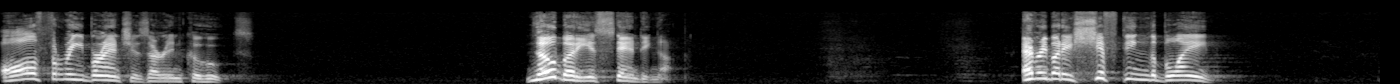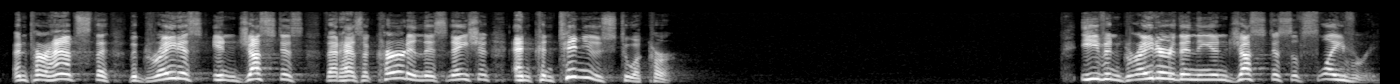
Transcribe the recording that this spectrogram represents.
All three branches are in cahoots. Nobody is standing up. Everybody's shifting the blame. And perhaps the, the greatest injustice that has occurred in this nation and continues to occur. Even greater than the injustice of slavery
